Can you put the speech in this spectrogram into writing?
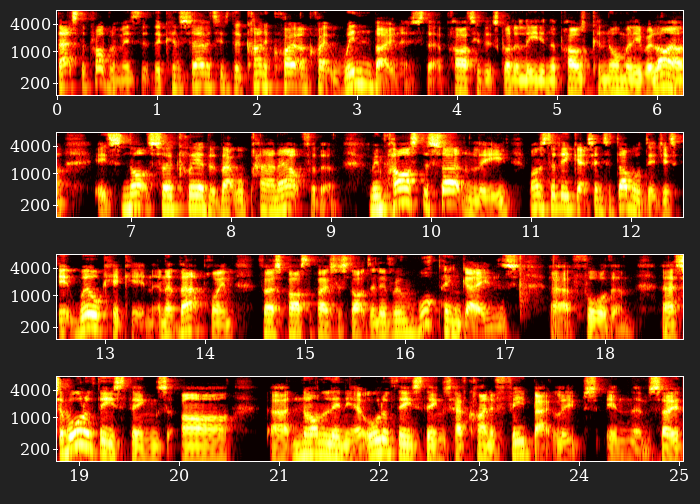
that's the problem: is that the Conservatives, the kind of quote unquote win bonus that a party that's got a lead in the polls can normally rely on, it's not so clear that that will pan out for them. I mean, past a certain lead, once the lead gets into double digits, it will kick in, and at that point, first past the post will start delivering whopping gains uh, for them. Uh, so all of these things are uh, non-linear. All of these things have kind of feedback loops in them. So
